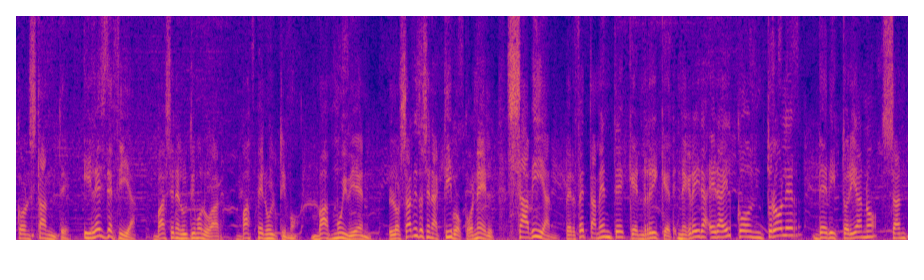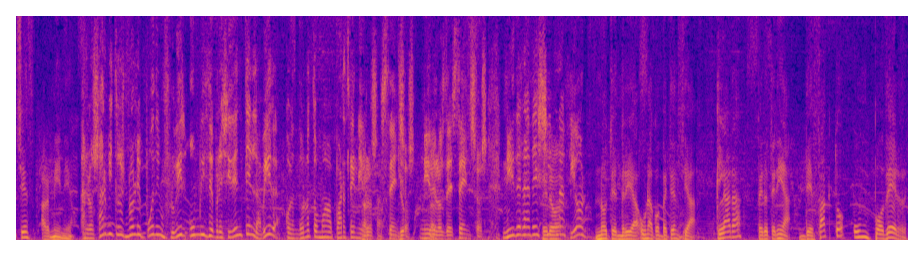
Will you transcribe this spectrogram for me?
constante, y les decía, vas en el último lugar, vas penúltimo, vas muy bien. Los árbitros en activo con él sabían perfectamente que Enrique Negreira era el controller de Victoriano Sánchez Arminio. A los árbitros no le puede influir un vicepresidente en la vida cuando no tomaba parte ni de los ascensos, yo- ni de los descensos, ni de la Pero designación. no tendría una competencia clara, pero tenía de facto un poder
